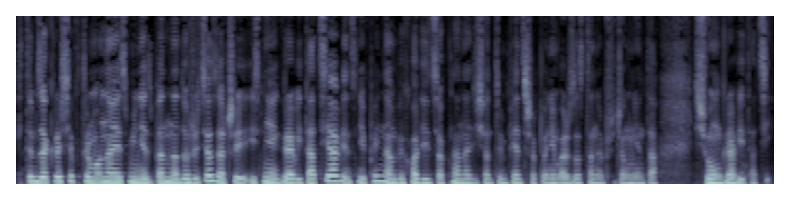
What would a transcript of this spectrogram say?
W tym zakresie, w którym ona jest mi niezbędna do życia, znaczy istnieje grawitacja, więc nie powinnam wychodzić z okna na dziesiątym piętrze, ponieważ zostanę przyciągnięta siłą grawitacji.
